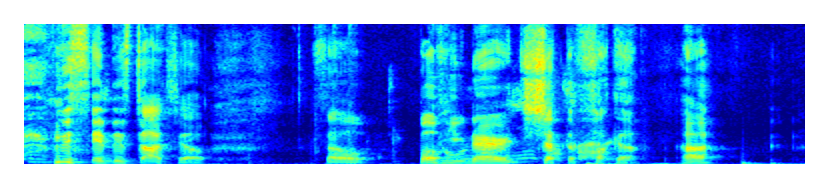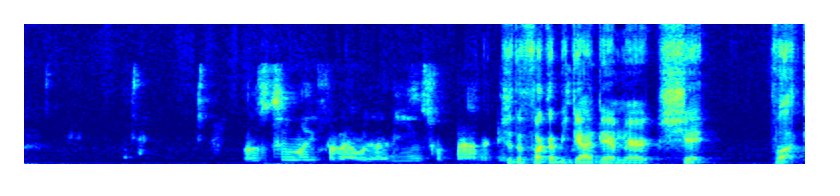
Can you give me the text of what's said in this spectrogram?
in this in this talk show. So both of you nerds, shut the fuck up, huh? It was too late for that. We already used profanity. Shut the fuck up, you goddamn nerd. Shit, fuck.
